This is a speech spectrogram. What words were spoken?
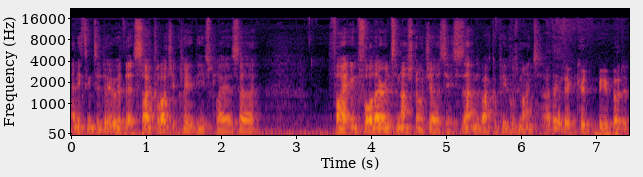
anything to do with it? Psychologically, these players are fighting for their international jerseys. Is that in the back of people's minds? I think there could be, but it,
